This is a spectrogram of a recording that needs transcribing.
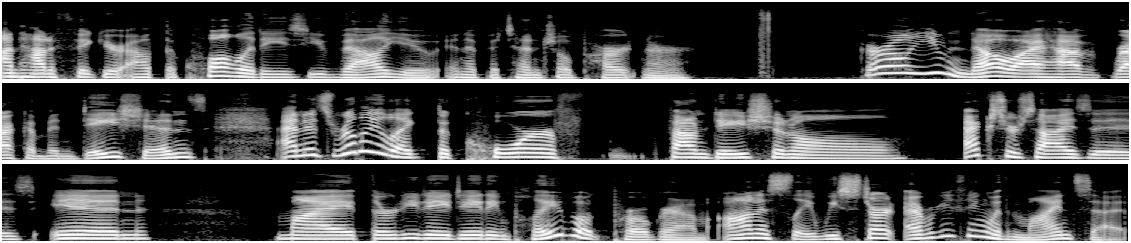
on how to figure out the qualities you value in a potential partner. Girl, you know I have recommendations. And it's really like the core foundational exercises in my 30 day dating playbook program. Honestly, we start everything with mindset.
